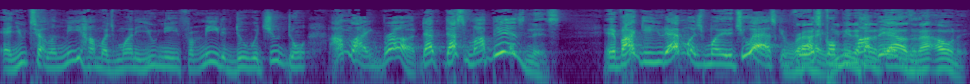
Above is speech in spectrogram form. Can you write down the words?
and you telling me how much money you need from me to do what you doing. I'm like, bruh, that that's my business. If I give you that much money that you asking for, right. it's gonna you be my business. I own it.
